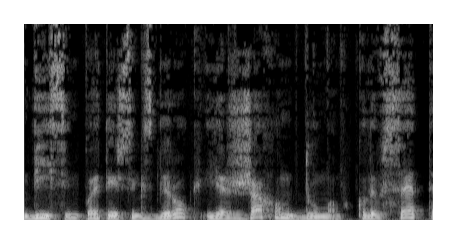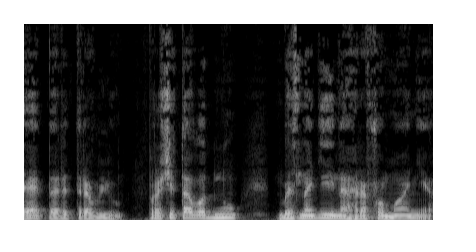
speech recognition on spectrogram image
вісім поетичних збірок, і я з жахом думав, коли все те перетравлю. Прочитав одну безнадійна графоманія.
